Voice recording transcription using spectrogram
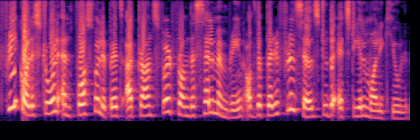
Free cholesterol and phospholipids are transferred from the cell membrane of the peripheral cells to the HDL molecule.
